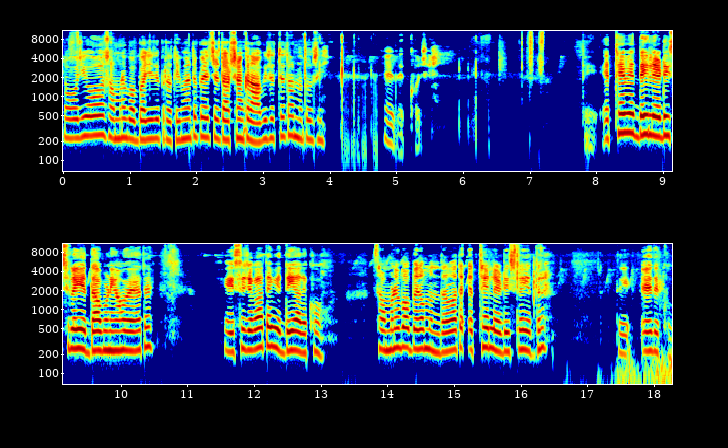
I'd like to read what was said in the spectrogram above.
ਲੋ ਜੀ, ਉਹ ਸਾਹਮਣੇ ਬਾਬਾ ਜੀ ਦੀ ਪ੍ਰਤਿਮਾ ਤੇ ਵਿੱਚ ਦਰਸ਼ਨ ਕਰਾ ਵੀ ਦਿੱਤੇ ਤੁਹਾਨੂੰ ਤੁਸੀਂ। ਇਹ ਦੇਖੋ ਜੀ। ਤੇ ਇੱਥੇ ਵੀ ਇਦਾਂ ਹੀ ਲੇਡੀਜ਼ ਲਈ ਇਦਾਂ ਬਣਿਆ ਹੋਇਆ ਹੈ ਤੇ ਇਸ ਜਗ੍ਹਾ ਤੇ ਵੀ ਇਦਾਂ ਹੀ ਆ ਦੇਖੋ। ਸਾਹਮਣੇ ਬਾਬੇ ਦਾ ਮੰਦਿਰ ਵਾ ਤੇ ਇੱਥੇ ਲੇਡੀਜ਼ ਲਈ ਇੱਧਰ। ਤੇ ਇਹ ਦੇਖੋ,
